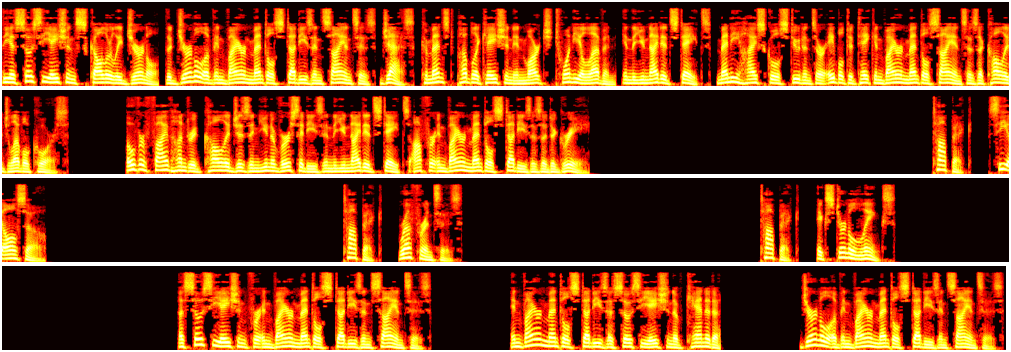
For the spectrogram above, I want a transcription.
The association's scholarly journal, the Journal of Environmental Studies and Sciences commenced publication in March 2011. In the United States, many high school students are able to take environmental science as a college-level course. Over 500 colleges and universities in the United States offer environmental studies as a degree. See also. References. External links. Association for Environmental Studies and Sciences. Environmental Studies Association of Canada. Journal of Environmental Studies and Sciences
